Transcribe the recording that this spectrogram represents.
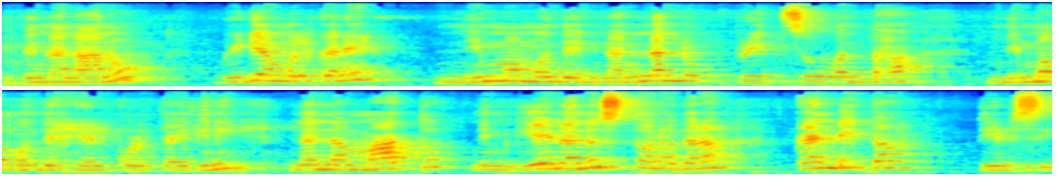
ಇದನ್ನು ನಾನು ವಿಡಿಯೋ ಮೂಲಕನೇ ನಿಮ್ಮ ಮುಂದೆ ನನ್ನನ್ನು ಪ್ರೀತಿಸುವಂತಹ ನಿಮ್ಮ ಮುಂದೆ ಹೇಳ್ಕೊಳ್ತಾ ಇದ್ದೀನಿ. ನನ್ನ ಮಾತು ನಿಮ್ಗೇನು ಅನ್ನಿಸ್ತು ಅನ್ನೋದನ್ನು ಖಂಡಿತ ತಿಳಿಸಿ.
